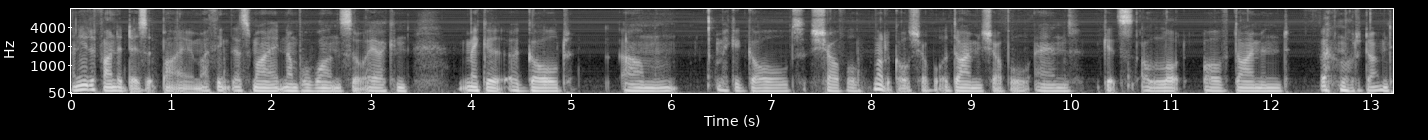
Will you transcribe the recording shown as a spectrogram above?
I need to find a desert biome. I think that's my number one, so I can make a, a gold, um, make a gold shovel, not a gold shovel, a diamond shovel, and gets a lot of diamond, a lot of diamond,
